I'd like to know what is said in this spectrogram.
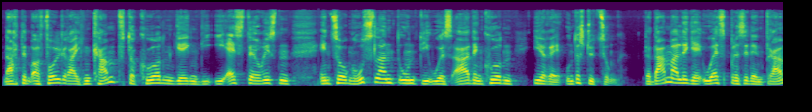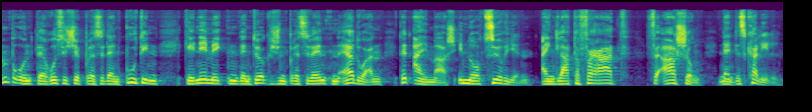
Nach dem erfolgreichen Kampf der Kurden gegen die IS-Terroristen entzogen Russland und die USA den Kurden ihre Unterstützung. Der damalige US-Präsident Trump und der russische Präsident Putin genehmigten den türkischen Präsidenten Erdogan den Einmarsch in Nordsyrien. Ein glatter Verrat, Verarschung nennt es Khalil.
